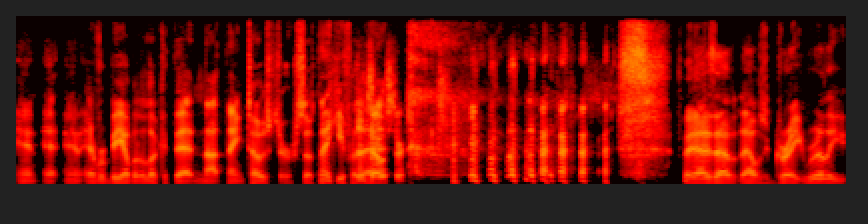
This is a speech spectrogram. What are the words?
and, and and ever be able to look at that and not think toaster. So thank you for the that. toaster. that, that was great. Really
